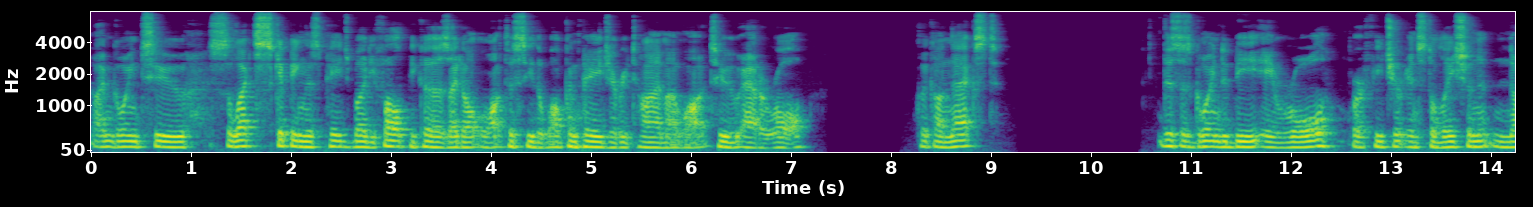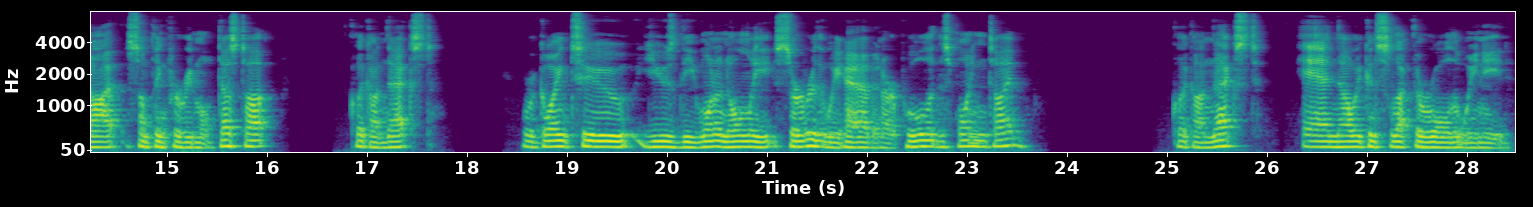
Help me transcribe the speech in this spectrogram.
I'm going to select skipping this page by default because I don't want to see the welcome page every time I want to add a role. Click on next. This is going to be a role or feature installation, not something for remote desktop. Click on next. We're going to use the one and only server that we have in our pool at this point in time. Click on next, and now we can select the role that we need.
